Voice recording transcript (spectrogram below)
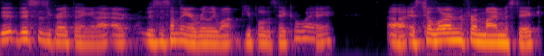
th- this is a great thing and I, I, this is something i really want people to take away uh, is to learn from my mistake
